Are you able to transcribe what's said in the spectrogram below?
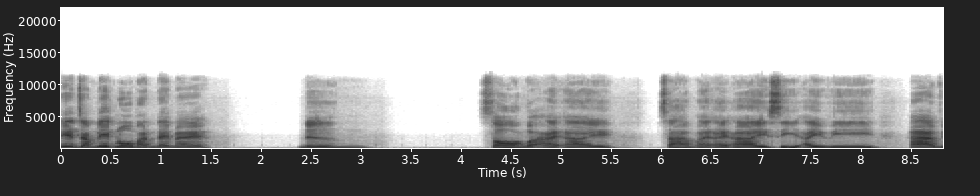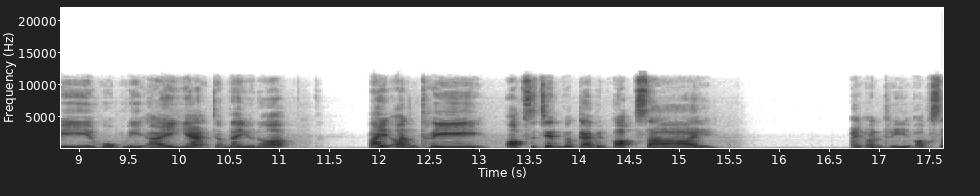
เอ็นจำเลขโรมันได้ไหมหนึ่งสองก็ i i 3 III 4 IV 5V 6 VI อย่างเงี้ยจำได้อยู่เนาะไอออน3ออกซิเจนก็กลายเป็นออกไซด์ไอออน3ออกไซ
